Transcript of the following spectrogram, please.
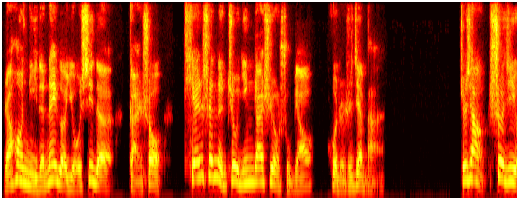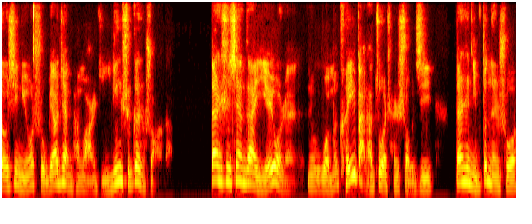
然后你的那个游戏的感受天生的就应该是用鼠标或者是键盘。就像射击游戏，你用鼠标键盘玩一定是更爽的。但是现在也有人，我们可以把它做成手机，但是你不能说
